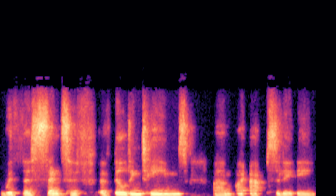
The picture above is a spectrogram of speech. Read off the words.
with the sense of, of building teams, um, I absolutely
